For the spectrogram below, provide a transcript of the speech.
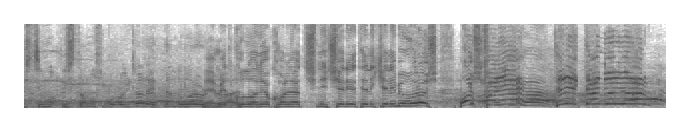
İstanbul, İstanbul Spor oyuncular etten duvar ördü. Mehmet kullanıyor korner atışını içeriye tehlikeli bir vuruş. Boş kale. Direkten dönüyor.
